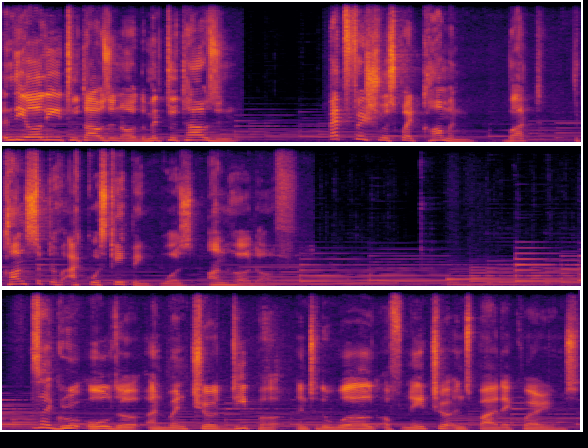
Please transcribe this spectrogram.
In the early 2000 or the mid 2000, pet fish was quite common, but the concept of aquascaping was unheard of. As I grew older and ventured deeper into the world of nature-inspired aquariums,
